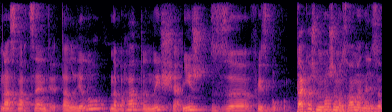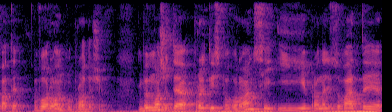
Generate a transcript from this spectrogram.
на смарт-центрі та Лілу набагато нижча, ніж з Фейсбуку. Також ми можемо з вами аналізувати воронку продажів. Ви можете пройтись по воронці і проаналізувати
